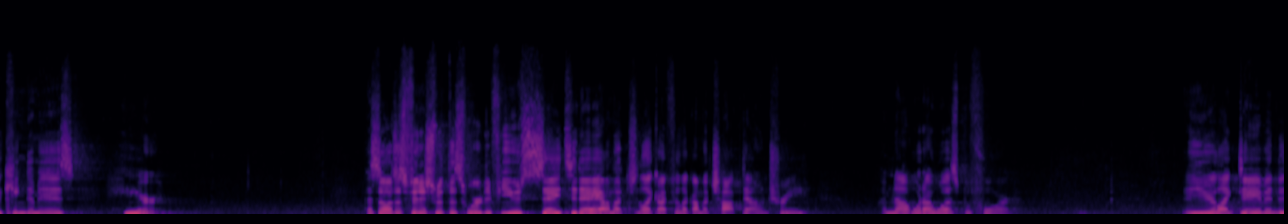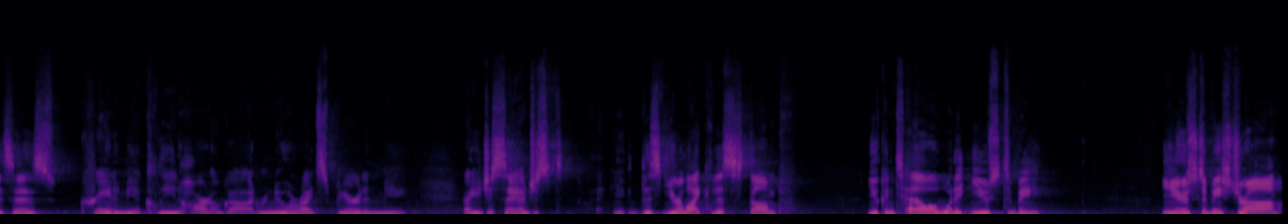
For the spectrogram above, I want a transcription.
The kingdom is here. And so I'll just finish with this word. If you say today, I'm a, like I feel like I'm a chopped down tree, I'm not what I was before. And you're like David that says, Create in me a clean heart, O God, renew a right spirit in me. Right? You just say, I'm just you, this, you're like this stump. You can tell what it used to be used to be strong,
